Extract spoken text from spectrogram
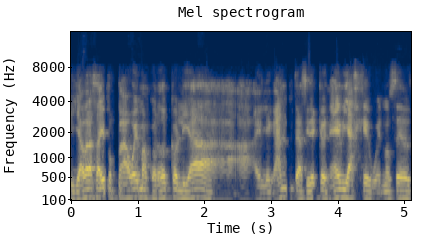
y ya abrazaba a mi papá, güey, me acuerdo que olía a, elegante, así de que venía de viaje, güey, no sé,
